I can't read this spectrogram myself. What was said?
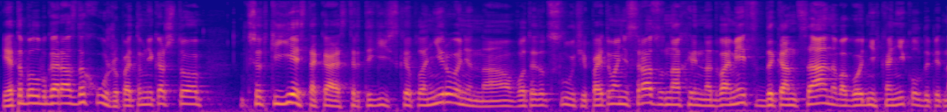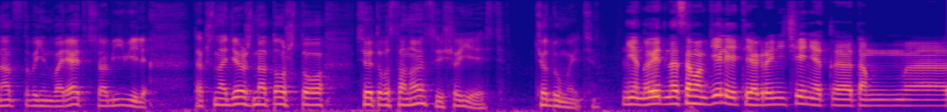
И это было бы гораздо хуже. Поэтому мне кажется, что все-таки есть такое стратегическое планирование на вот этот случай. Поэтому они сразу нахрен на два месяца до конца новогодних каникул до 15 января это все объявили. Так что надежда на то, что все это восстановится, еще есть. Что думаете? Не, ну на самом деле эти ограничения, э, там, э,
